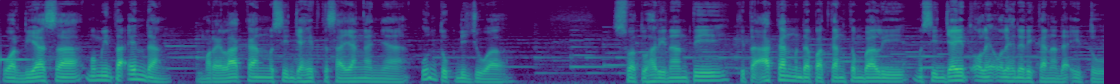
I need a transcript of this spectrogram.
Wardiasa meminta Endang merelakan mesin jahit kesayangannya untuk dijual. Suatu hari nanti kita akan mendapatkan kembali mesin jahit oleh-oleh dari Kanada itu,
